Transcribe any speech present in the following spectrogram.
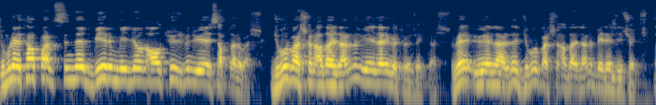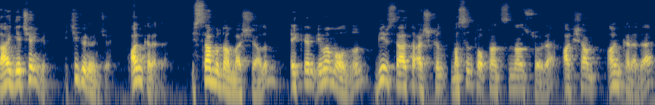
Cumhuriyet Halk Partisi'nde 1 milyon 600 bin üye hesapları var. Cumhurbaşkanı adaylarını üyelere götürecekler. Ve üyeler de Cumhurbaşkanı adaylarını belirleyecek. Daha geçen gün, iki gün önce Ankara'da İstanbul'dan başlayalım. Ekrem İmamoğlu'nun bir saate aşkın basın toplantısından sonra akşam Ankara'da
